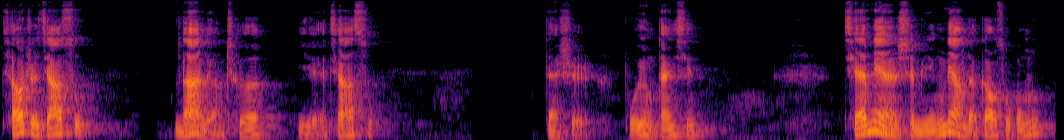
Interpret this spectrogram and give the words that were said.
乔治加速，那辆车也加速，但是不用担心，前面是明亮的高速公路，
